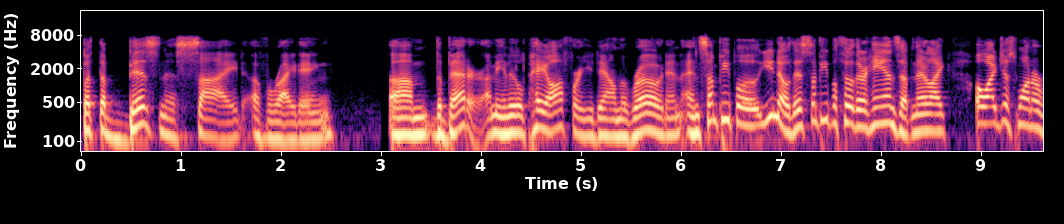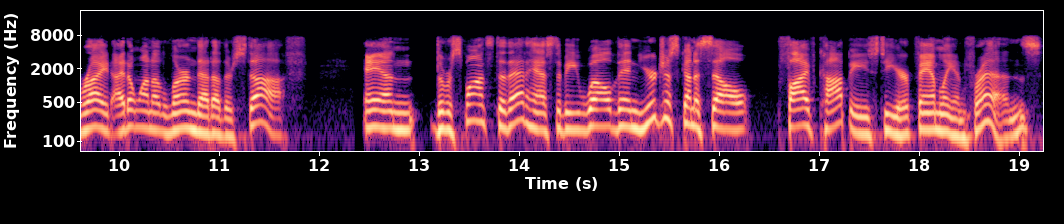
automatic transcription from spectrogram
but the business side of writing, um, the better. I mean, it'll pay off for you down the road. And and some people, you know this, some people throw their hands up and they're like, "Oh, I just want to write. I don't want to learn that other stuff." And the response to that has to be, "Well, then you're just going to sell five copies to your family and friends.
